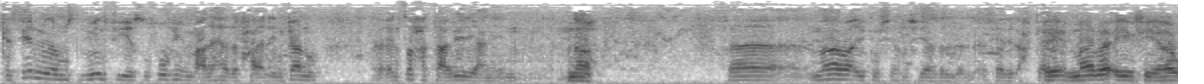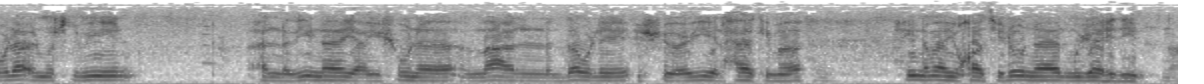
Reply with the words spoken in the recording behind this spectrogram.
كثير من المسلمين في صفوفهم على هذا الحال إن كانوا إن صح التعبير يعني نعم فما رأيكم شيخنا في هذا في هذه الأحكام؟ إيه ما رأيي في هؤلاء المسلمين الذين يعيشون مع الدولة الشيوعية الحاكمة حينما يقاتلون المجاهدين نعم.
